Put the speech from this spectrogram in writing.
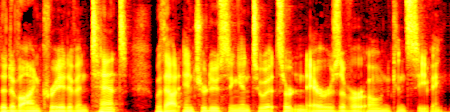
the divine creative intent without introducing into it certain errors of our own conceiving.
